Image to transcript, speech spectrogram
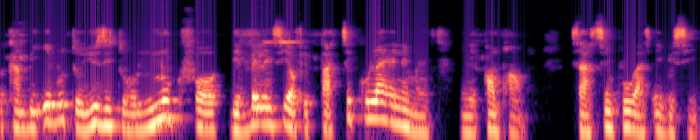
we can be able to use it to look for the valency of a particular element in a compound. It's as simple as ABC.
